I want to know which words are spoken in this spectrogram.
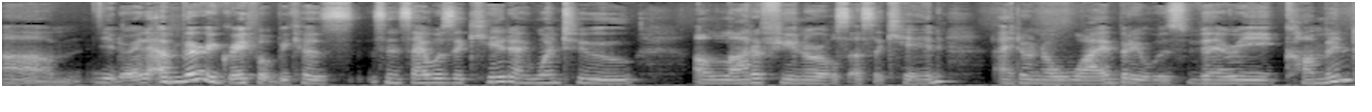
um, you know, and I'm very grateful because since I was a kid, I went to a lot of funerals as a kid. I don't know why, but it was very common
